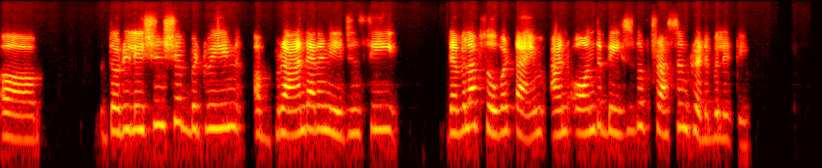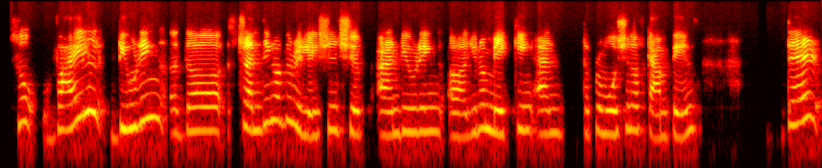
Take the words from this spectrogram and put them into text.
uh, the relationship between a brand and an agency develops over time and on the basis of trust and credibility. So while during the strengthening of the relationship and during uh, you know making and the promotion of campaigns, there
